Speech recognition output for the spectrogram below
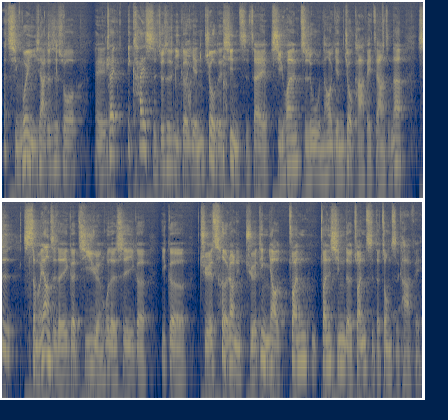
那请问一下，就是说，哎，在一开始就是一个研究的性质，在喜欢植物，然后研究咖啡这样子，那是什么样子的一个机缘，或者是一个一个决策，让你决定要专专心的专职的种植咖啡？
